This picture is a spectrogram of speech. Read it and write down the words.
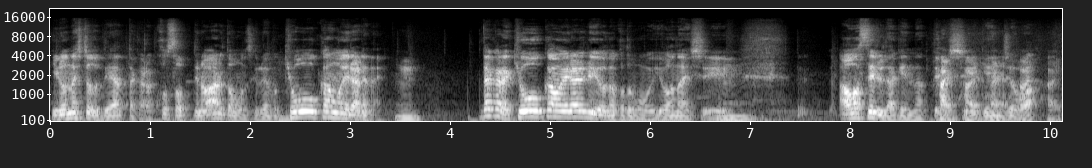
いろんな人と出会ったからこそっていうのはあると思うんですけどやっぱ共感を得られない。うん。うんだから共感を得られるようなことも言わないし、うん。合わせるだけになってるし、はいはいはい現状は、はいはい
